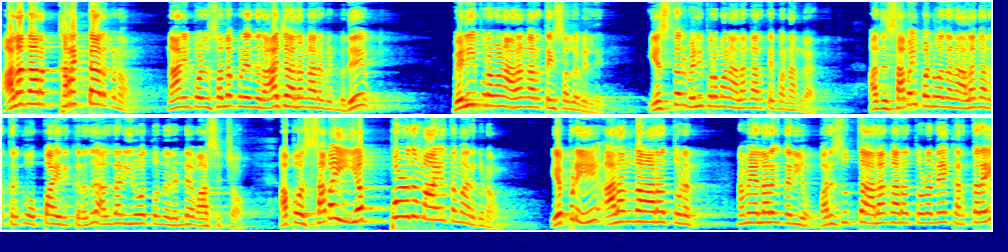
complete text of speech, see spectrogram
அலங்காரம் கரெக்டாக இருக்கணும். நான் இப்பொழுது சொல்லக்கூடியது ராஜ அலங்காரம் என்பது வெளிப்புறமான அலங்காரத்தை சொல்லவில்லை. எஸ்தர் வெளிப்புறமான அலங்காரத்தை பண்ணாங்க. அது சபை பண்ணுவதான அலங்காரத்திற்கு ஒப்பா இருக்கிறது. அதுதான் இருபத்தொன்று ரெண்டே வாசித்தோம் அப்போ சபை எப்பொழுதும் ஆயத்தமாக இருக்கணும். எப்படி? அலங்காரத்துடன். நம்ம எல்லாருக்கும் தெரியும். பரிசுத்த அலங்காரத்துடனே கர்த்தரை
